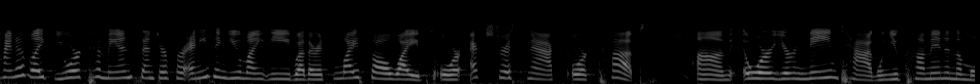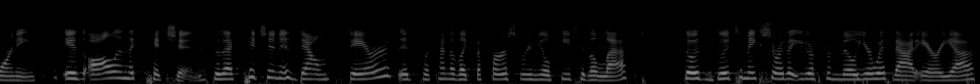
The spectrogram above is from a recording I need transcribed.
kind of like your command center for anything you might need, whether it's Lysol wipes or extra snacks or cups um, or your name tag when you come in in the morning is all in the kitchen. So that kitchen is downstairs. It's kind of like the first room you'll see to the left. So it's good to make sure that you're familiar with that area.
